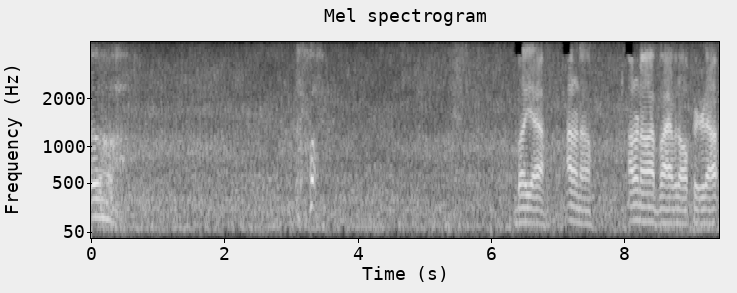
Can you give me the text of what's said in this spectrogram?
Oh. but yeah, I don't know. I don't know if I have it all figured out.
